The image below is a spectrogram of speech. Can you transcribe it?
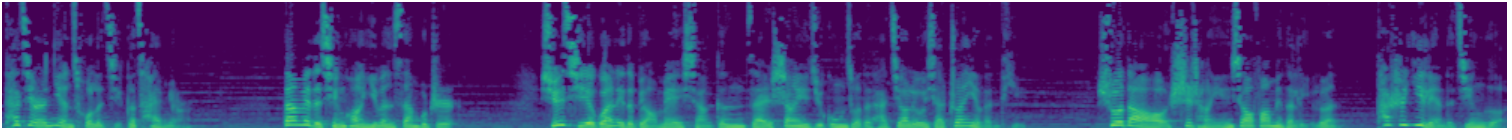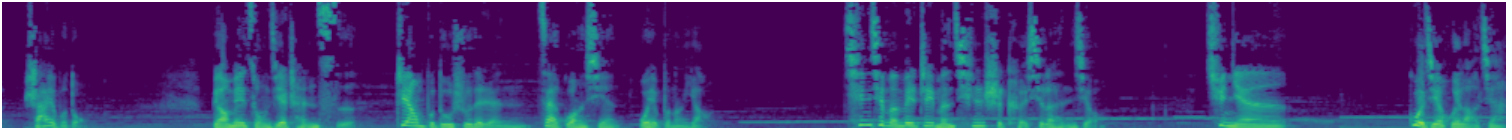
他竟然念错了几个菜名儿。单位的情况一问三不知。学企业管理的表妹想跟在商业局工作的他交流一下专业问题。说到市场营销方面的理论，他是一脸的惊愕，啥也不懂。表妹总结陈词：这样不读书的人再光鲜，我也不能要。亲戚们为这门亲事可惜了很久。去年过节回老家，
